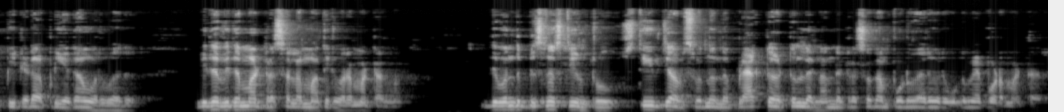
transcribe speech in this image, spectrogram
ரிப்பீட்டடாக அப்படியே தான் வருவார். விதவிதமாக ட்ரெஸ் எல்லாம் மாற்றிட்டு வர மாட்டாங்க. இது வந்து பிஸ்னஸ்லேயும் ட்ரூ ஸ்டீவ் ஜாப்ஸ் வந்து அந்த பிளாக் டர்ட்டில் அந்த ட்ரெஸ்ஸை தான் போடுவார். வேறு ஒன்றுமே போட மாட்டார்.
